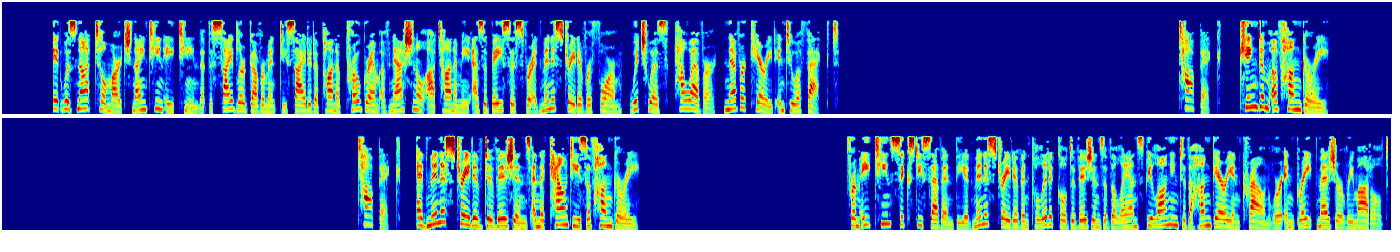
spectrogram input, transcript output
It was not till March 1918 that the Seidler government decided upon a program of national autonomy as a basis for administrative reform, which was, however, never carried into effect. Topic. Kingdom of Hungary Topic: Administrative divisions and the counties of Hungary. From 1867 the administrative and political divisions of the lands belonging to the Hungarian crown were in great measure remodeled.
